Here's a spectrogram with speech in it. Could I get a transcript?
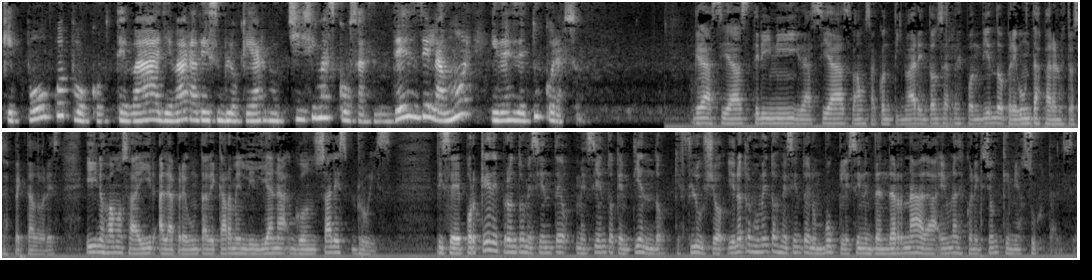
que poco a poco te va a llevar a desbloquear muchísimas cosas desde el amor y desde tu corazón. Gracias Trini, gracias. Vamos a continuar entonces respondiendo preguntas para nuestros espectadores. Y nos vamos a ir a la pregunta de Carmen Liliana González Ruiz. Dice, ¿por qué de pronto me siento, me siento que entiendo, que fluyo, y en otros momentos me siento en un bucle sin entender nada, en una desconexión que me asusta? Dice.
